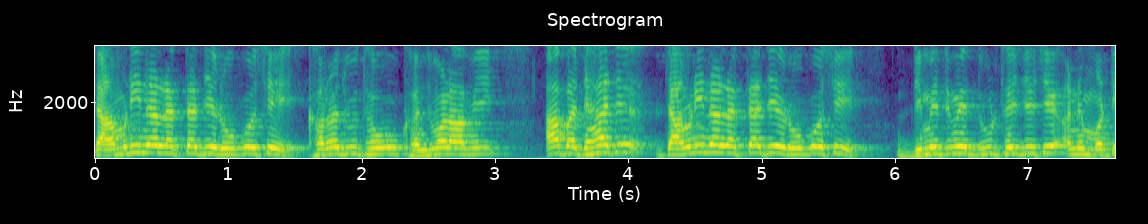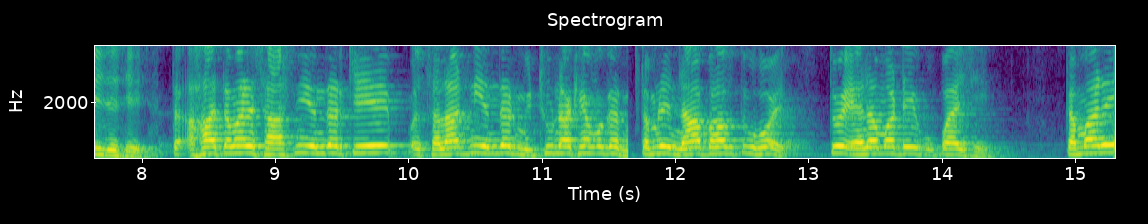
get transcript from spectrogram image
ચામડીના લગતા જે રોગો છે, ખરજવું થવું, ખંજવાળ આવી આ બધા જ ચામડીના લગતા જે રોગો છે, ધીમે ધીમે દૂર થઈ જશે અને મટી જશે. હા, તમારે શ્વાસની અંદર કે સલાડની અંદર મીઠું નાખ્યા વગર તમને ના ભાવતું હોય, તો એના માટે એક ઉપાય છે. તમારે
